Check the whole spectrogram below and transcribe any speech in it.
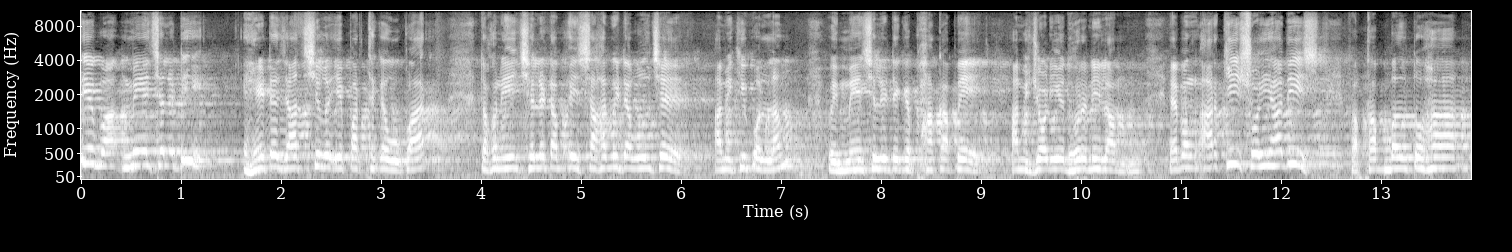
দিয়ে মেয়ে ছেলেটি হেঁটে যাচ্ছিল এপার থেকে ওপার তখন এই ছেলেটা, এই সাহাবিটা বলছে, আমি কি করলাম? ওই মেয়ে ছেলেটিকে ফাঁকা পেয়ে আমি জড়িয়ে ধরে নিলাম। এবং আর কি সহি হাদিস? কাব্বাল তোহা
